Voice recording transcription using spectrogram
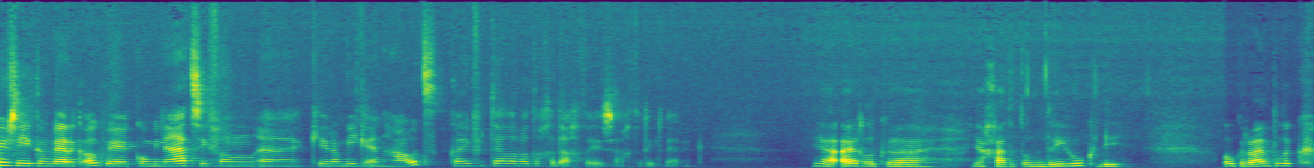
Hier zie ik een werk ook weer een combinatie van eh, keramiek en hout. Kan je vertellen wat de gedachte is achter dit werk? ja eigenlijk eh, ja, gaat het om een driehoek die ook ruimtelijk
